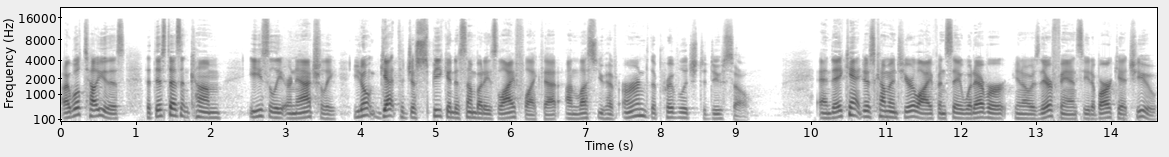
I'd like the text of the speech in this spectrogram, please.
I will tell you this that this doesn't come easily or naturally. You don't get to just speak into somebody's life like that unless you have earned the privilege to do so. And they can't just come into your life and say whatever, you know, is their fancy to bark at you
